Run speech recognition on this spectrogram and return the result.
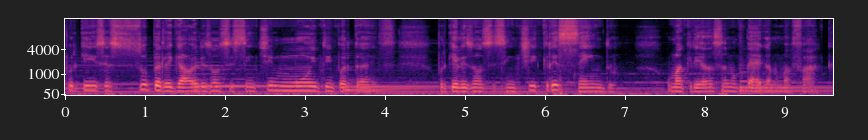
Porque isso é super legal, eles vão se sentir muito importantes, porque eles vão se sentir crescendo. Uma criança não pega numa faca.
